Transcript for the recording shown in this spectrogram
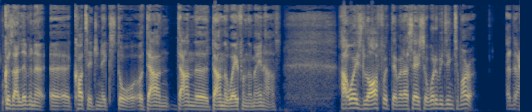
because I live in a, a cottage next door or down, down the, down the way from the main house. I always laugh with them and I say, so what are we doing tomorrow?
